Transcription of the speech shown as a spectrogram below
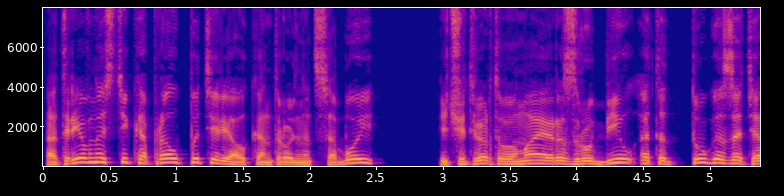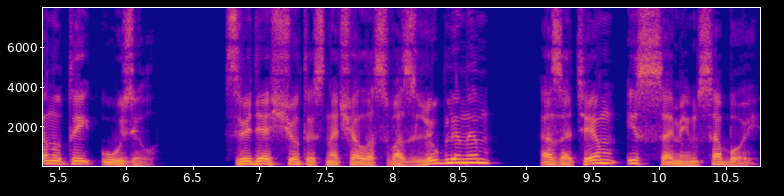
От ревности Капрал потерял контроль над собой и 4 мая разрубил этот туго затянутый узел, сведя счеты сначала с возлюбленным, а затем и с самим собой.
